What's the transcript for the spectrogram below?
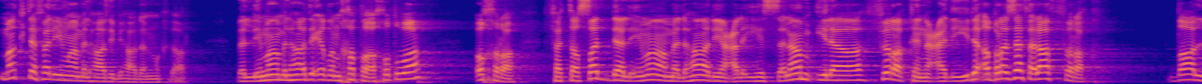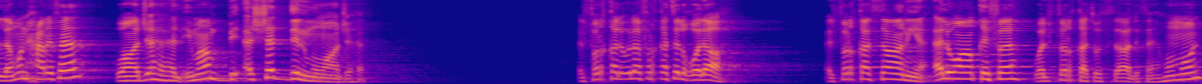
ما اكتفى الإمام الهادي بهذا المقدار. بل الإمام الهادي أيضا خطأ خطوة أخرى. فتصدى الإمام الهادي عليه السلام إلى فرق عديدة. أبرز ثلاث فرق. ضالة منحرفة واجهها الإمام بأشد المواجهة. الفرقة الأولى فرقة الغلاة الفرقة الثانية الواقفة والفرقة الثالثة هم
